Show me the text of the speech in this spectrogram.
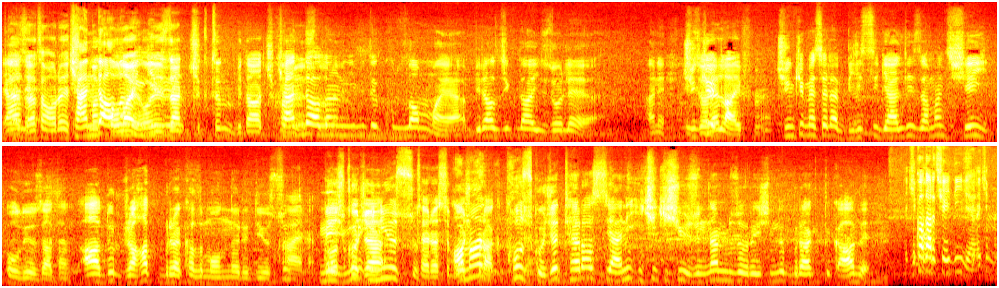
Yani zaten oraya kendi çıkmak kolay. alanın O gibi- yüzden çıktın bir daha çıkamıyorsun. kendi alanın gibi de kullanma ya. Birazcık daha izole ya. Hani çünkü life mi? çünkü mesela birisi geldiği zaman şey oluyor zaten. Aa dur rahat bırakalım onları diyorsun. Aynen. Mecbur Koskoca iniyorsun. terası boş Ama bıraktık koskoca teras yani iki kişi yüzünden biz orayı şimdi bıraktık abi. İki kadar şey değil ya. Mi?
